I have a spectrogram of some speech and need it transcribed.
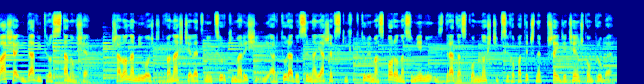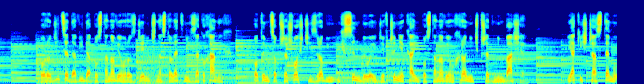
Basia i Dawid rozstaną się. Szalona miłość 12-letniej córki Marysi i Artura do syna Jaszewskich, który ma sporo na sumieniu i zdradza skłonności psychopatyczne, przejdzie ciężką próbę. Bo rodzice Dawida postanowią rozdzielić nastoletnich zakochanych. Po tym, co przeszłości zrobił ich syn byłej dziewczynie Kai, postanowią chronić przed nim Basię. Jakiś czas temu,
